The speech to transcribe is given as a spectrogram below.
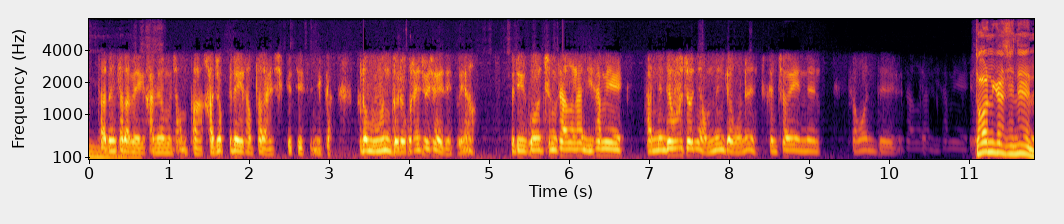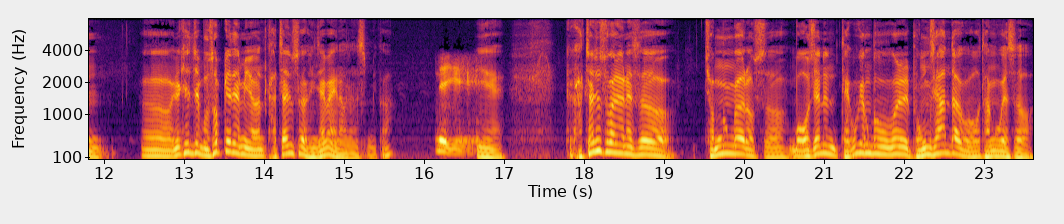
음. 다른 사람에게 감염을 전파, 가족들에게 전파를 안 시킬 수 있으니까 그런 부분 노력을 해주셔야 되고요. 그리고 증상을 한 2, 3일 받는데 후전이 없는 경우는 근처에 있는 병원들 또 한 가지는 어, 이렇게 이제 무섭게 되면 가짜뉴스가 굉장히 많이 나오지 않습니까? 네, 예. 예. 그 가짜뉴스 관련해서 전문가로서 뭐 어제는 대구 경북을 봉쇄한다고 당국에서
